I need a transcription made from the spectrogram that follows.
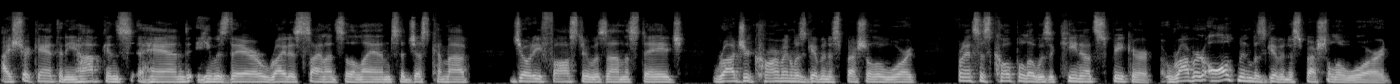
I shook Anthony Hopkins' hand. He was there right as Silence of the Lambs had just come out. Jodie Foster was on the stage. Roger Corman was given a special award. Francis Coppola was a keynote speaker. Robert Altman was given a special award.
